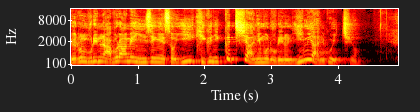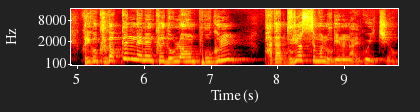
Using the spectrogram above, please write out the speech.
여러분 우리는 아브라함의 인생에서 이 기근이 끝이 아님을 우리는 이미 알고 있지요. 그리고 그가 끝내는 그 놀라운 복을 받아 누렸음을 우리는 알고 있지요.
